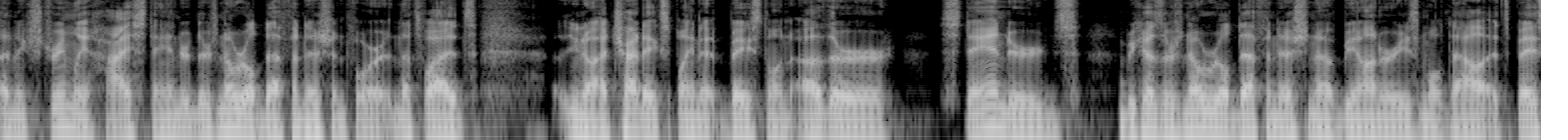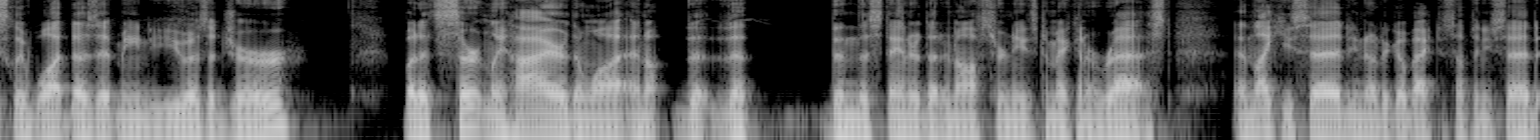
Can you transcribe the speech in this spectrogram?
an extremely high standard. There's no real definition for it. And that's why it's, you know, I try to explain it based on other standards because there's no real definition of beyond a reasonable doubt. It's basically what does it mean to you as a juror, but it's certainly higher than what and the, than the standard that an officer needs to make an arrest. And like you said, you know, to go back to something you said,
